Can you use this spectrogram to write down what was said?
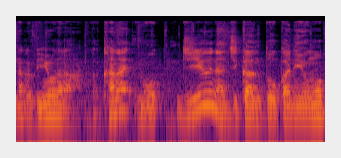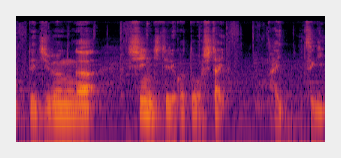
なんか微妙だな叶えもう自由な時間とお金を持って自分が信じてることをしたい。はい次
